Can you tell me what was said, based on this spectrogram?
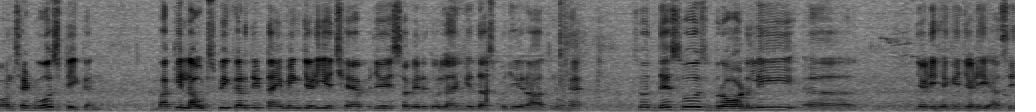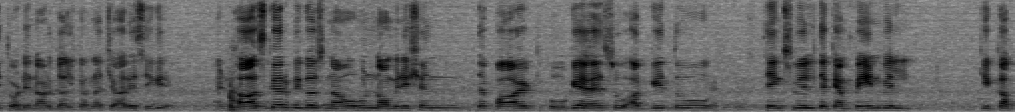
ਕੰਸੈਂਟ ਵਾਸ ਟੇਕਨ ਬਾਕੀ ਲਾਊਡ ਸਪੀਕਰ ਦੀ ਟਾਈਮਿੰਗ ਜਿਹੜੀ ਹੈ 6 ਵਜੇ ਸਵੇਰੇ ਤੋਂ ਲੈ ਕੇ 10 ਵਜੇ ਰਾਤ ਨੂੰ ਹੈ। ਸੋ ਦਿਸ ਵਾਸ ਬ੍ਰੌਡਲੀ ਜਿਹੜੀ ਹੈਗੀ, ਜਿਹੜੀ ਅਸੀਂ ਤੁਹਾਡੇ ਨਾਲ ਗੱਲ ਕਰਨਾ ਚਾਹ ਰਹੇ ਸੀਗੇ। ਐਂਡ ਖਾਸ ਕਰ ਬਿਕਾਜ਼ ਨਾਓ ਹੁਣ ਨੋਮੀਨੇਸ਼ਨ ਦਾ ਪਾਰਟ ਹੋ ਗਿਆ ਹੈ ਸੋ ਅੱਗੇ ਤੋਂ things will the campaign will kick up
